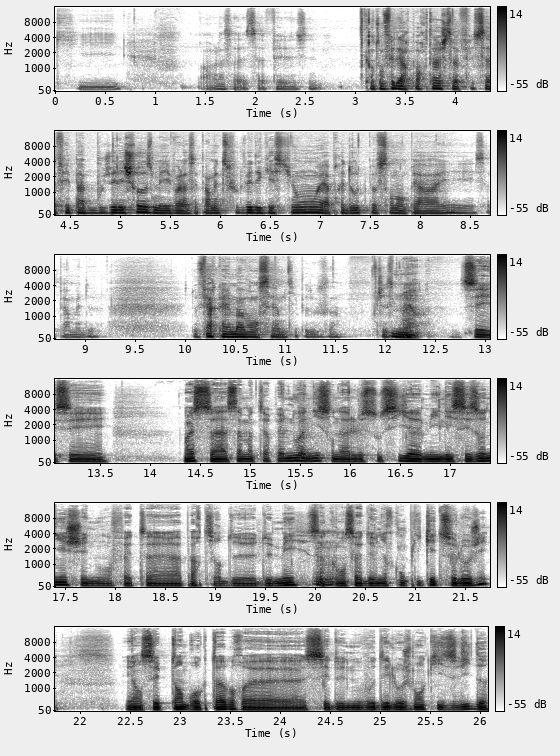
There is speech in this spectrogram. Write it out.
qui. Ben voilà, ça, fait, quand on fait des reportages, ça fait, ça fait pas bouger les choses, mais voilà, ça permet de soulever des questions et après d'autres peuvent s'en emparer et ça permet de, de, faire quand même avancer un petit peu tout ça. J'espère. C'est, c'est, ouais, ça, ça m'interpelle. Nous à Nice, on a le souci, euh, mais il est saisonnier chez nous en fait. Euh, à partir de, de mai, ça mhm. commence à devenir compliqué de se loger. Et en septembre, octobre, euh, c'est de nouveau des logements qui se vident.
